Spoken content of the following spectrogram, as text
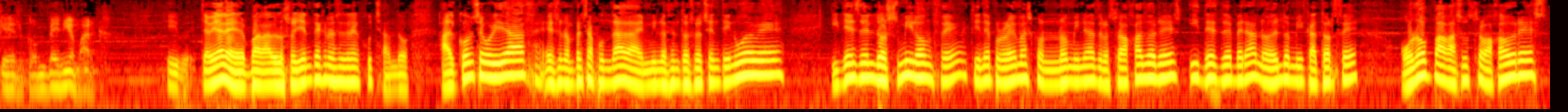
que el convenio marca. Sí, te voy a leer para los oyentes que nos estén escuchando. Halcón Seguridad es una empresa fundada en 1989 y desde el 2011 tiene problemas con nóminas de los trabajadores y desde verano del 2014 o no paga a sus trabajadores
